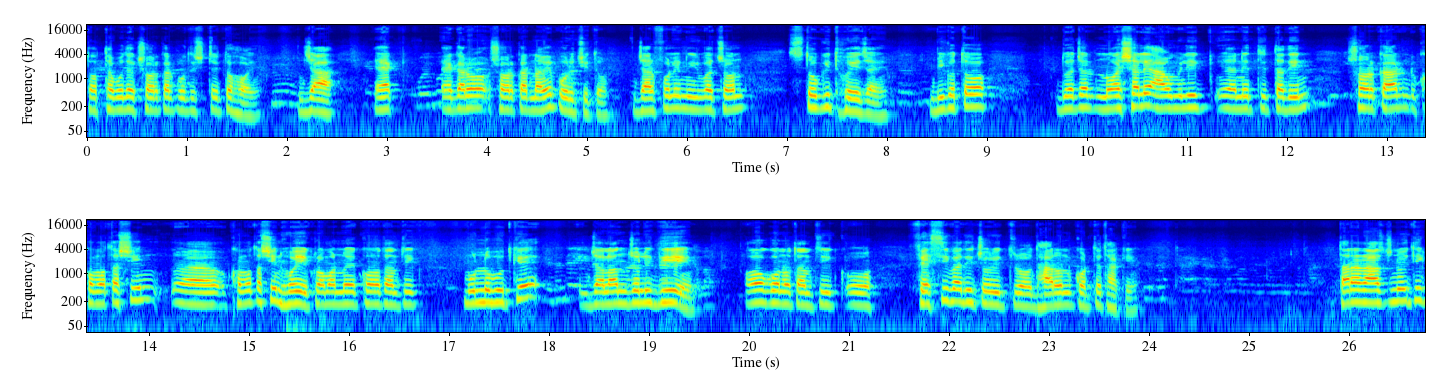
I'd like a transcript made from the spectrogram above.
তত্ত্বাবধায়ক সরকার প্রতিষ্ঠিত হয়, যা এক এগারো সরকার নামে পরিচিত, যার ফলে নির্বাচন স্থগিত হয়ে যায়। বিগত দু হাজার নয় সালে আওয়ামী লীগ নেতৃত্বাধীন সরকার ক্ষমতাসীন ক্ষমতাসীন হয়ে ক্রমান্বয়ে গণতান্ত্রিক মূল্যবোধকে জলাঞ্জলি দিয়ে অগণতান্ত্রিক ও ফ্যাসিবাদী চরিত্র ধারণ করতে থাকে। তারা রাজনৈতিক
